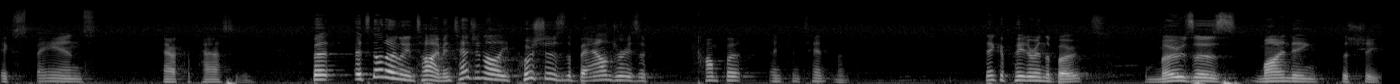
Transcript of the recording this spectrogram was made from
expands our capacity. But it's not only in time, intentionality pushes the boundaries of comfort and contentment. Think of Peter in the boat, Moses minding the sheep.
